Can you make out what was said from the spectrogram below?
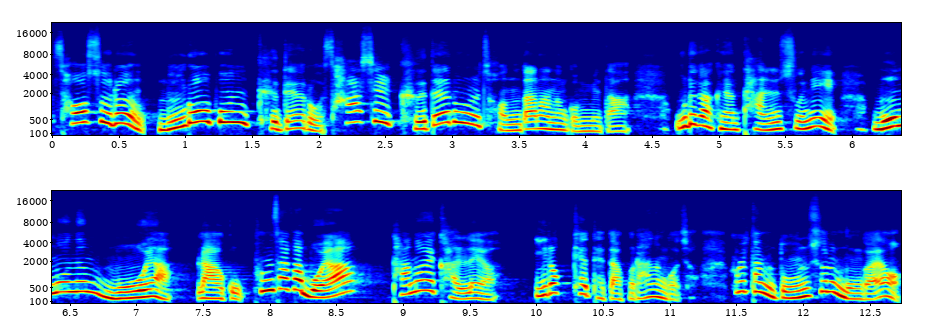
서술은 물어본 그대로, 사실 그대로를 전달하는 겁니다. 우리가 그냥 단순히 뭐뭐는 뭐야 라고 품사가 뭐야? 단어의 갈래야. 이렇게 대답을 하는 거죠. 그렇다면 논술은 뭔가요?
